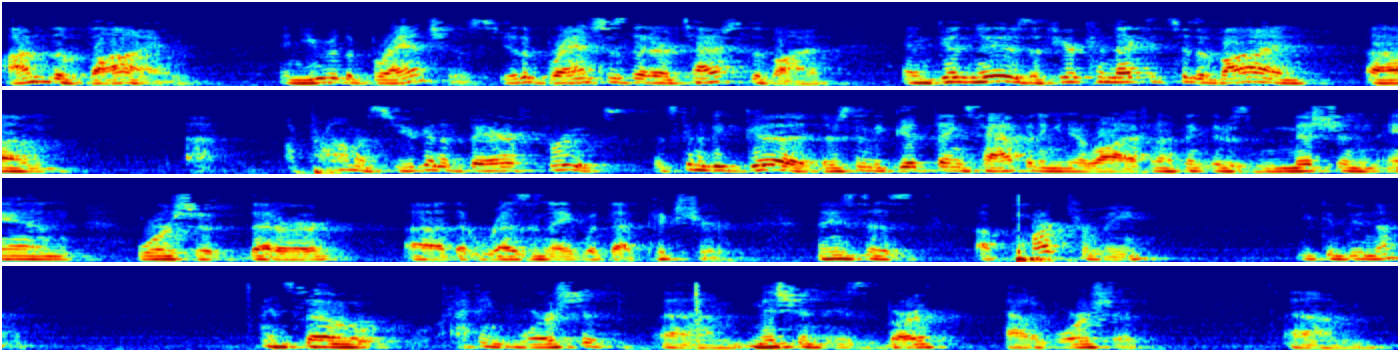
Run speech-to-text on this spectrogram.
I'm the vine and you are the branches. You're the branches that are attached to the vine. And good news, if you're connected to the vine, um, I promise you're going to bear fruit. It's going to be good. There's going to be good things happening in your life. And I think there's mission and worship that are uh, that resonate with that picture. And he says, apart from me, you can do nothing. And so I think worship, um, mission is birth out of worship. Um,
